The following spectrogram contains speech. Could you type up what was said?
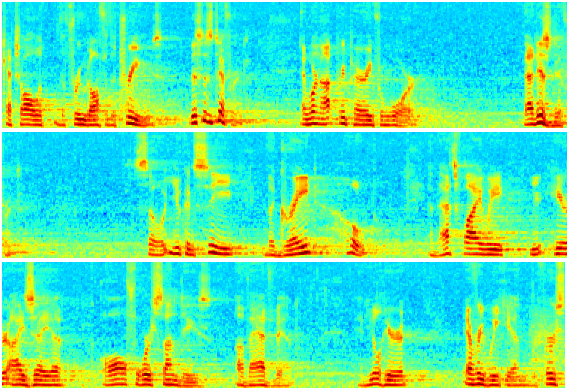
catch all the fruit off of the trees. This is different, and we're not preparing for war. That is different. So you can see the great hope, and that's why we hear Isaiah all four Sundays of Advent. And you'll hear it every weekend. The first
